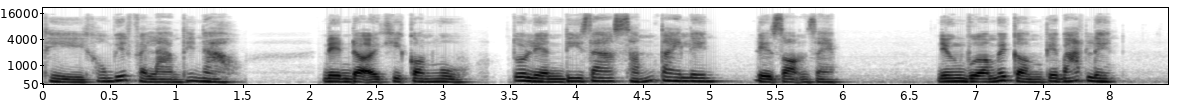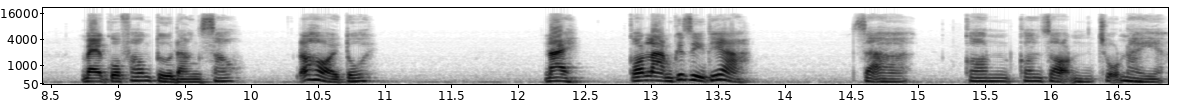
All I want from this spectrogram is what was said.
thì không biết phải làm thế nào. Nên đợi khi con ngủ, tôi liền đi ra sắn tay lên để dọn dẹp. Nhưng vừa mới cầm cái bát lên, mẹ của Phong từ đằng sau đã hỏi tôi. Này, con làm cái gì thế à? Dạ, con con dọn chỗ này ạ.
